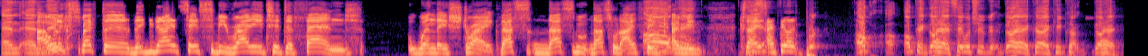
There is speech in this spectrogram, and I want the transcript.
and and I would expect the, the United States to be ready to defend when they strike. That's that's that's what I think. Oh, okay. I mean, because I, I, feel like. Oh, oh, okay, go ahead. Say what you go ahead. Go ahead. Keep go ahead.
